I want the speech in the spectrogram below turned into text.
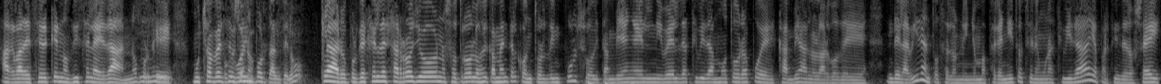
agradecer que nos dice la edad, ¿no? Porque muchas veces. Porque eso es importante, ¿no? Claro, porque es que el desarrollo, nosotros lógicamente el control de impulso y también el nivel de actividad motora pues cambia a lo largo de, la vida. Entonces los niños más pequeñitos tienen una actividad y a partir de los seis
